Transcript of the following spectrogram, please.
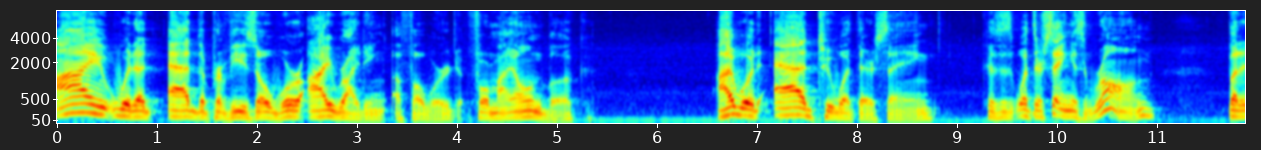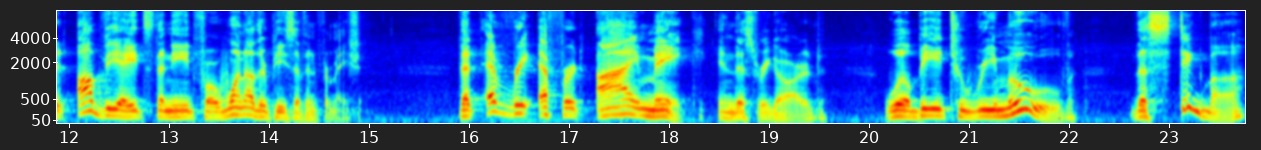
I would add the proviso were i writing a forward for my own book I would add to what they're saying because what they're saying isn't wrong, but it obviates the need for one other piece of information that every effort I make in this regard will be to remove the stigma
